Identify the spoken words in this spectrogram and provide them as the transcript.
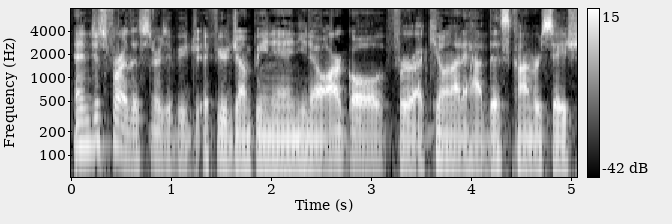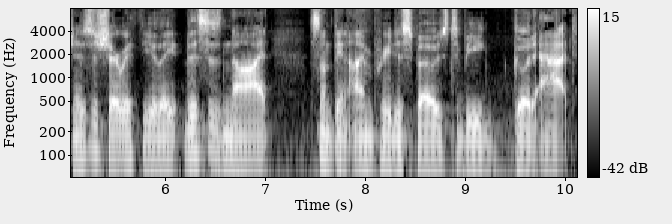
And just for our listeners, if you if you're jumping in, you know, our goal for Akil and I to have this conversation is to share with you that this is not something I'm predisposed to be good at.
